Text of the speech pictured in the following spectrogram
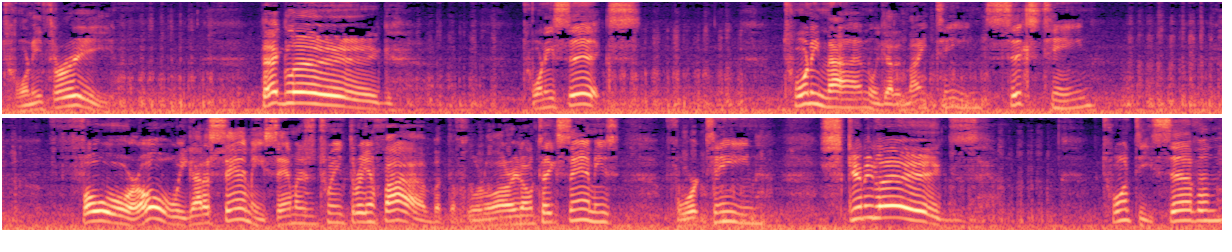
23. Peg leg. 26. 29. We got a 19. 16. 4. Oh, we got a Sammy. Sammy's between 3 and 5, but the Florida Lottery don't take Sammys. 14. Skinny legs. 27.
